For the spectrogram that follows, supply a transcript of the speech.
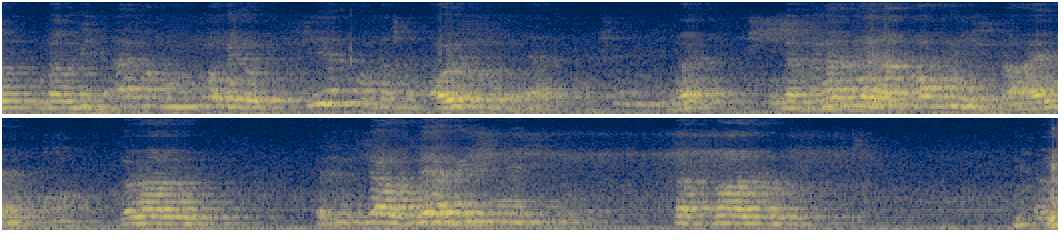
Man wird einfach nur reduziert auf das Äußere. Ne? Und das kann ja dann auch nicht sein, sondern es ist ja auch sehr wichtig, dass man, äh,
